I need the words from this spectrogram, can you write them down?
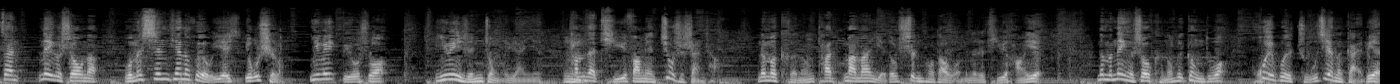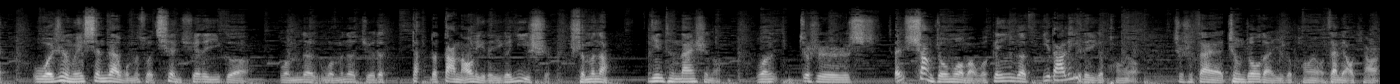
在那个时候呢，我们先天的会有一些优势了，因为比如说因为人种的原因，他们在体育方面就是擅长。那么可能他慢慢也都渗透到我们的这体育行业。那么那个时候可能会更多，会不会逐渐的改变？我认为现在我们所欠缺的一个，我们的我们的觉得大的大脑里的一个意识，什么呢？International，我就是哎上周末吧，我跟一个意大利的一个朋友，就是在郑州的一个朋友在聊天儿，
